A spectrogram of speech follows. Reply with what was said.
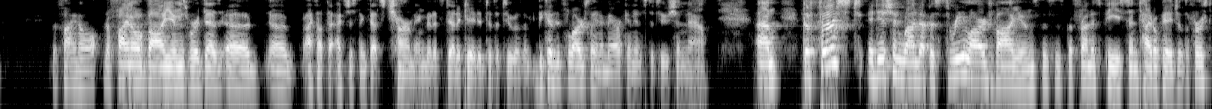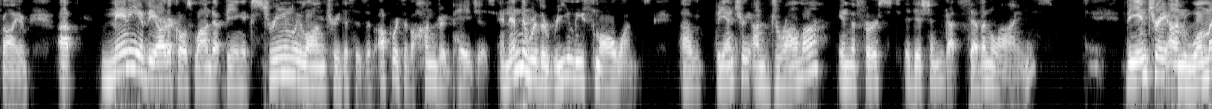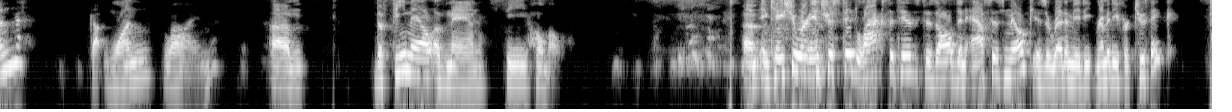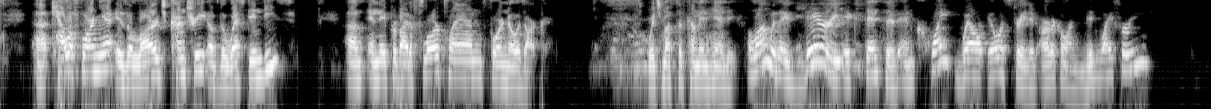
The final, the final volumes were, des- uh, uh, I thought that, I just think that's charming that it's dedicated to the two of them because it's largely an American institution now. Um, the first edition wound up as three large volumes. This is the frontispiece and title page of the first volume. Uh, many of the articles wound up being extremely long treatises of upwards of 100 pages. And then there were the really small ones. Um, the entry on drama in the first edition got seven lines. The entry on woman got one line. Um, the female of man, see homo. Um, in case you were interested, laxatives dissolved in ass's milk is a remedy, remedy for toothache. Uh, California is a large country of the West Indies, um, and they provide a floor plan for Noah's Ark, which must have come in handy, along with a very extensive and quite well illustrated article on midwifery,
